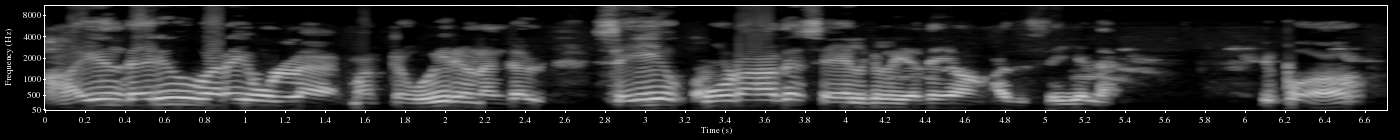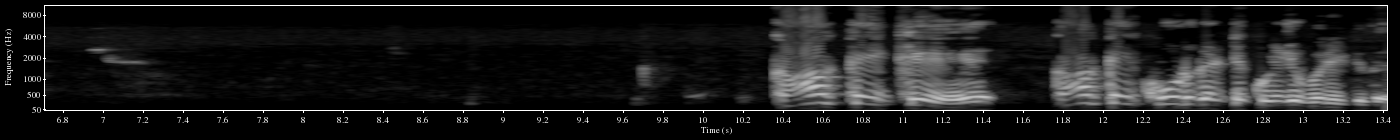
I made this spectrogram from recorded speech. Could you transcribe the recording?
ஐந்தறிவு வரை உள்ள மற்ற உயிரினங்கள் செய்யக்கூடாத செயல்கள் எதையும் அது செய்யல. இப்போ காக்கைக்கு காக்கை கூடு கட்டி குஞ்சு பொறிக்குது.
